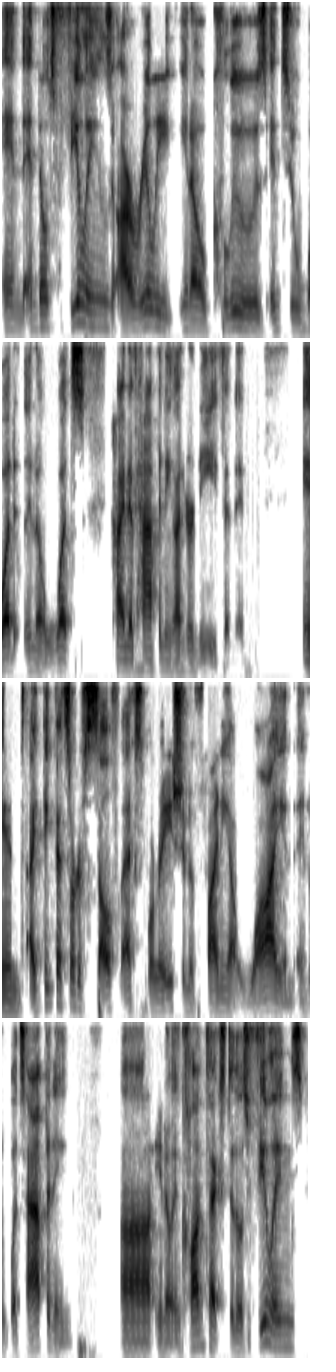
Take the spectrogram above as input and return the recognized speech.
and and those feelings are really you know clues into what you know what's kind of happening underneath and and, and i think that sort of self exploration of finding out why and, and what's happening uh you know in context to those feelings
